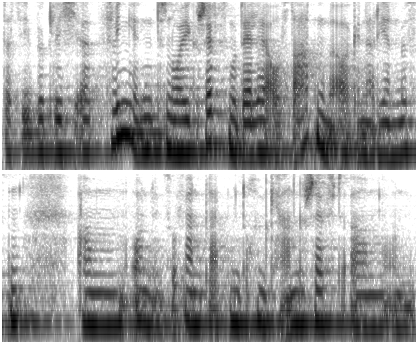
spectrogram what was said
dass sie wirklich äh, zwingend neue Geschäftsmodelle aus Daten äh, generieren müssten. Ähm, und insofern bleibt man doch im Kerngeschäft ähm, und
